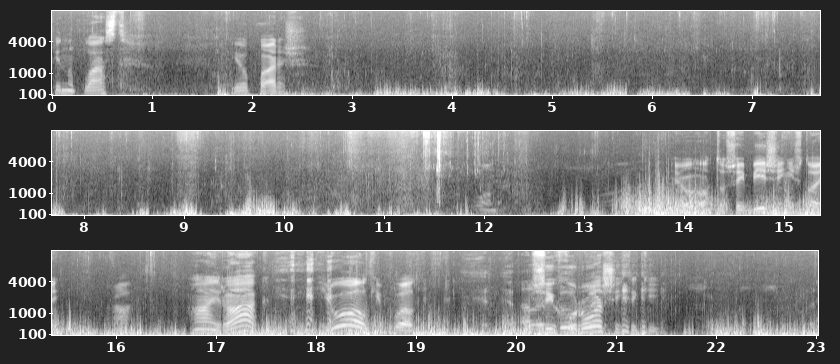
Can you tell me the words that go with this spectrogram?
Пінопласт і опариш. Йо, то ще й більше, ніж той. Рак. Ай, рак! Йолки-палки. Ще й хороший такий.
